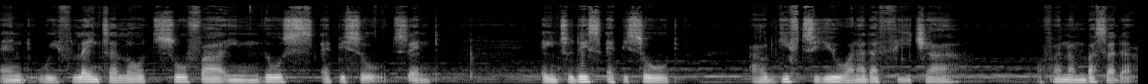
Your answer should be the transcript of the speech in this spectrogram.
and we've learned a lot so far in those episodes. And in today's episode, I would give to you another feature of an ambassador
